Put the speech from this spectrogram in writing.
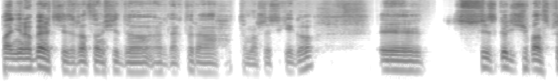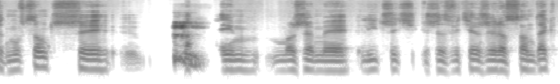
panie Robercie, zwracam się do redaktora Tomaszewskiego. Czy zgodzi się Pan z przedmówcą, czy możemy liczyć, że zwycięży rozsądek,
